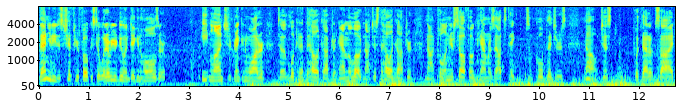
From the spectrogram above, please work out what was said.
then you need to shift your focus to whatever you're doing, digging holes or eating lunch or drinking water to looking at the helicopter and the load. Not just the helicopter, not pulling your cell phone cameras out to take some cool pictures. No, just put that outside,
